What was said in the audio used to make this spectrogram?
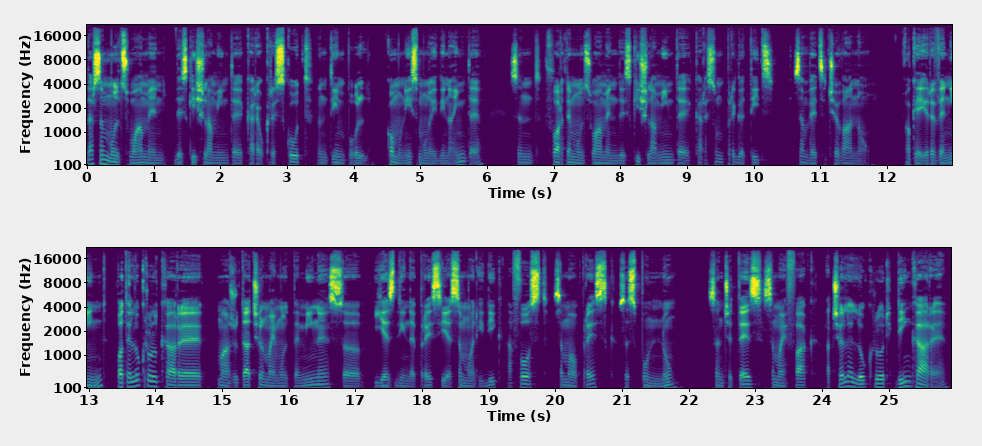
Dar sunt mulți oameni deschiși la minte care au crescut în timpul comunismului dinainte, sunt foarte mulți oameni deschiși la minte care sunt pregătiți să învețe ceva nou. Ok, revenind, poate lucrul care m-a ajutat cel mai mult pe mine să ies din depresie, să mă ridic, a fost să mă opresc, să spun nu, să încetez să mai fac acele lucruri din care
